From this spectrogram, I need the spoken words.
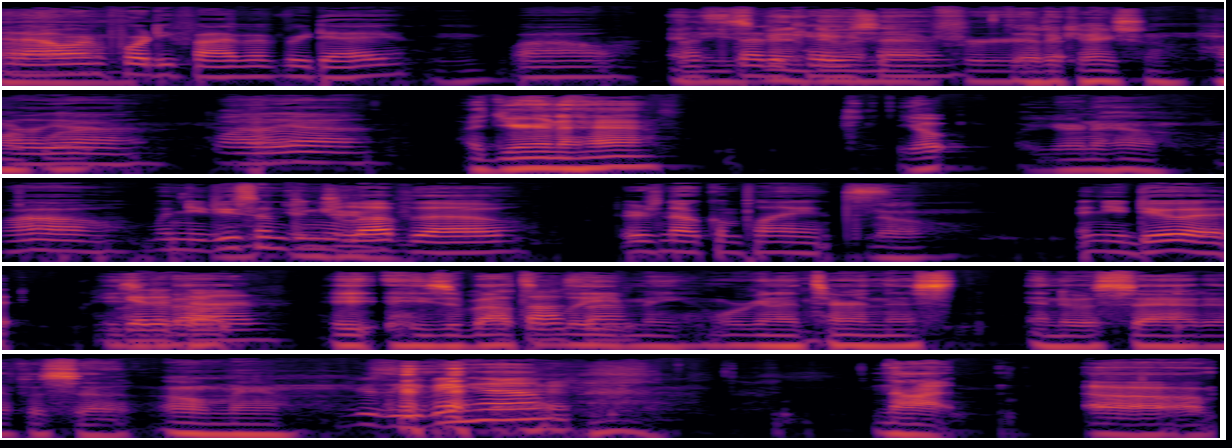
An hour and Um, 45 every day. Mhm. Wow. And That's he's dedication. been doing that for Dedication, hard Hell work. yeah. Wow. Hell yeah. a year and a half. Yep, a year and a half. Wow. When you do something in you love, though, there's no complaints. No, And you do it. You He's get it done. He, he's about That's to leave me. We're gonna turn this into a sad episode. oh man. You're leaving him? Not. Um,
